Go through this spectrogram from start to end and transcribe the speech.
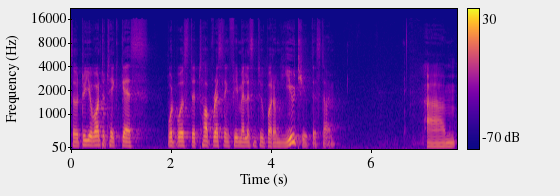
So, do you want to take a guess what was the top wrestling theme I listened to, but on YouTube this time? Um,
